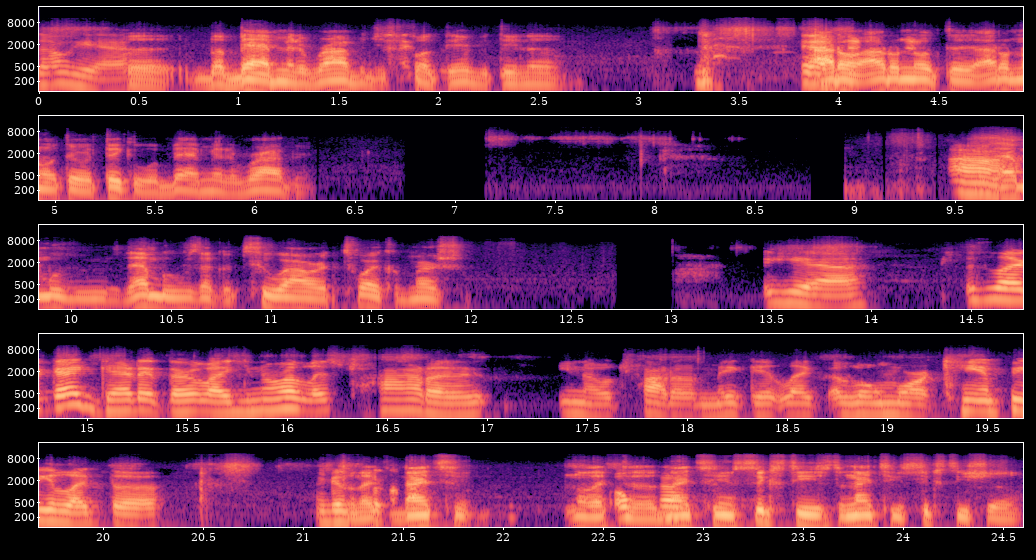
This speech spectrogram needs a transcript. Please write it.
oh yeah." but but Batman and Robin just fucked everything up. I don't I don't know what the I don't know what they were thinking with Batman and Robin. Ah, that movie that movie was like a two hour toy commercial. yeah, it's like I get it. They're like, you know what? Let's try to, you know, try to make it like a little more campy, like the, I guess, So like the- nineteen no like the nineteen sixties, the nineteen sixty show.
